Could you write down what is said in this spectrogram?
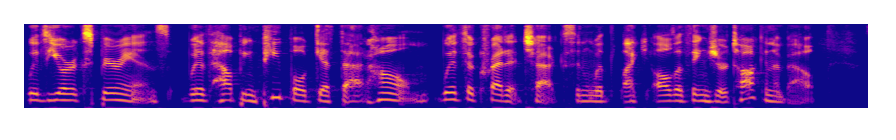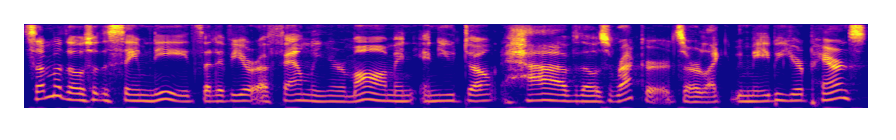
with your experience with helping people get that home with the credit checks and with like all the things you're talking about, some of those are the same needs that if you're a family and you're a mom and and you don't have those records, or like maybe your parents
